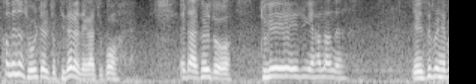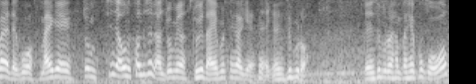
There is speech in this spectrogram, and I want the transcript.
컨디션 좋을 때를 좀 기다려야 돼가지고 일단 그래도 두 개 중에 하나는 연습을 해봐야 되고 만약에 좀 진짜 오늘 컨디션이 안 좋으면 두 개 다 해볼 생각이에요. 그냥 연습으로 연습으로 한번 해보고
